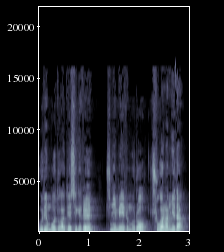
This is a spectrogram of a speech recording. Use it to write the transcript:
우리 모두가 되시기를 주님의 이름으로 축원합니다.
